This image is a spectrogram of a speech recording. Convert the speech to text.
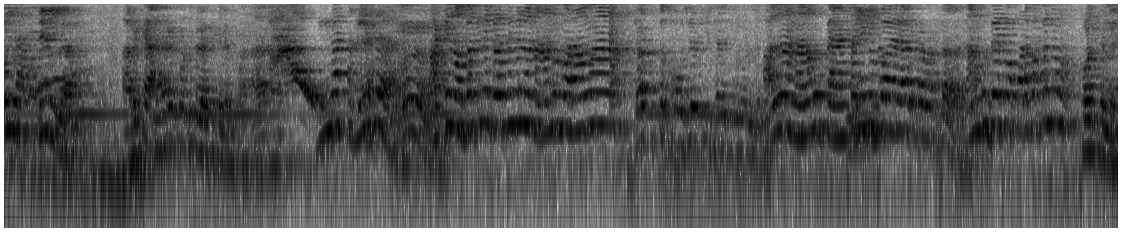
ಇಲ್ಲ. ಇಲ್ಲ. ಅದಕ್ಕೆ ಆಹಾರ ಕೊಟ್ಟು ಕಳಿಸ್ತೀರಪ್ಪ. ಅಟ್ಟಿನ ಒಬ್ಬಕಿನ ಕಳ್ಸಂಗಿಲ್ಲ ನಾನು ಬರಾಮ ಕೆಟ್ಟ ಸಾಯ್ತು ಅಲ್ಲ ನನಗೂ ಪ್ಯಾಂಟ್ ಯಾರು ಕೊಡ್ತಾರೆ ನನಗೂ ಬೇಕು ಕೊಡ್ಬೇಕು ನೀವು? ಕೊಡ್ತೀನಿ.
